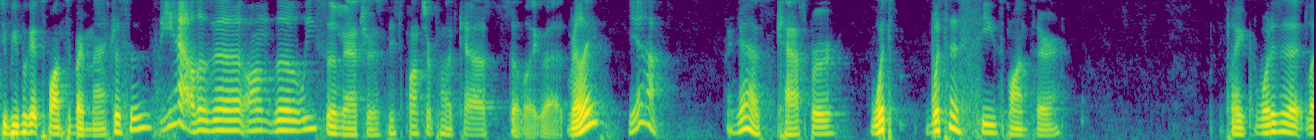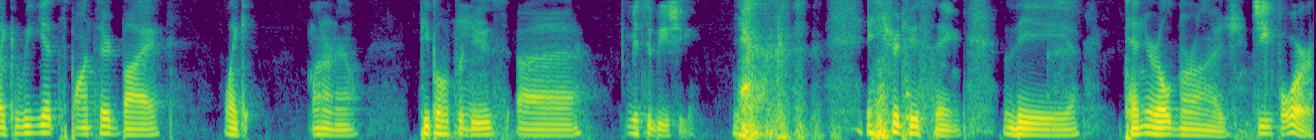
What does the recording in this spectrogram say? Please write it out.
Do people get sponsored by mattresses? Yeah, those uh on the Leesa mattress. They sponsor podcasts, stuff like that. Really? Yeah, I guess. Casper. What what's a C sponsor? Like what is it like we get sponsored by like I don't know. People who Hmm. produce uh Mitsubishi. Yeah. Introducing the 10 year old Mirage G4.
